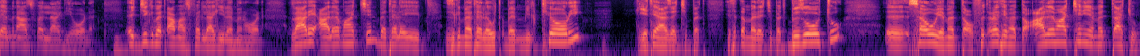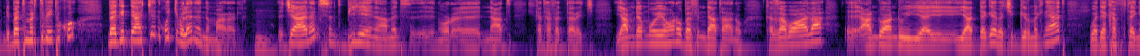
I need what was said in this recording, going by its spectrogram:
ለምን አስፈላጊ ሆነ? እጅግ በጣም አስፈላጊ ለምን ሆነ? ዛሬ ዓለማችን በተለይ ዝግመተ ለውጥ በሚል ቲዮሪ የተያዘችበት የተጠመደችበት ብዙዎቹ ሰው የመጣው ፍጥረት የመጣው ዓለማችን የመጣችው በትምህርት ቤት እኮ በግዳችን ቁጭ ብለን እንማራለን። እቺ ዓለም ስንት ቢሊየን ዓመት ናት ከተፈጠረች። ያም ደግሞ የሆነው በፍንዳታ ነው። ከዛ በኋላ አንዱ አንዱ እያደገ በችግር ምክንያት ወደ ከፍተኛ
